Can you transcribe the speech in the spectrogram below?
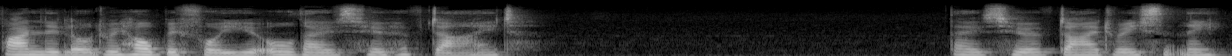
Finally, Lord, we hold before you all those who have died, those who have died recently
